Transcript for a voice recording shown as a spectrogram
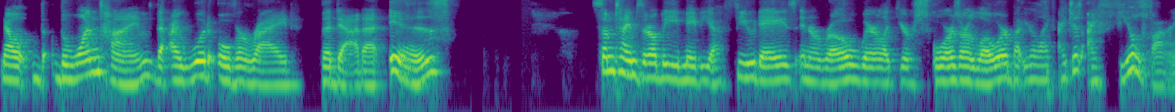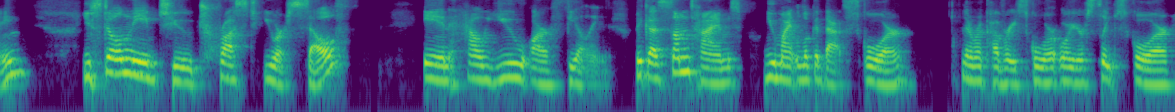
now the one time that i would override the data is sometimes there'll be maybe a few days in a row where like your scores are lower, but you're like, I just, I feel fine. You still need to trust yourself in how you are feeling because sometimes you might look at that score, the recovery score or your sleep score,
